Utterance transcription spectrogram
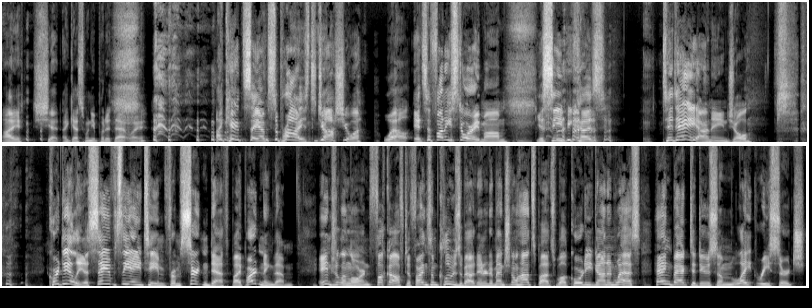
I shit, I guess when you put it that way. I can't say I'm surprised, Joshua. Well, it's a funny story, Mom. You see, because today on Angel, Cordelia saves the A team from certain death by pardoning them. Angel and Lorne fuck off to find some clues about interdimensional hotspots while Cordy, Gunn, and Wes hang back to do some light research,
